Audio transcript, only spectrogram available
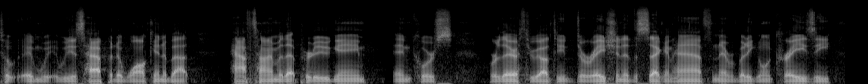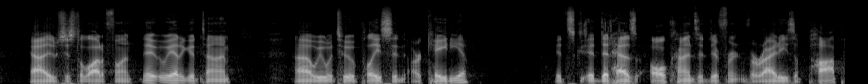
to, and we, we just happened to walk in about halftime of that Purdue game, and of course we're there throughout the duration of the second half, and everybody going crazy. Uh, it was just a lot of fun. It, we had a good time. Uh, we went to a place in Arcadia. It's it, that has all kinds of different varieties of pop.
